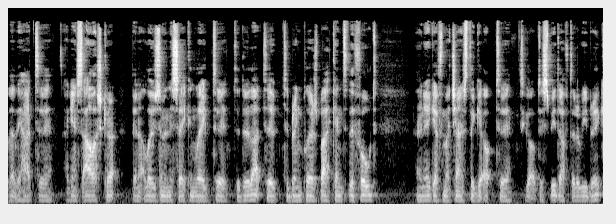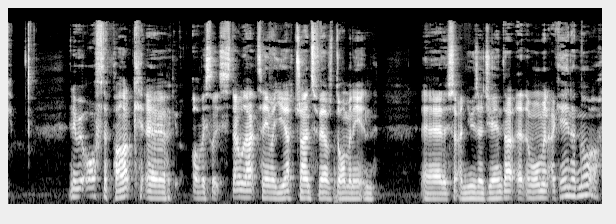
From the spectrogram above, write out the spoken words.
that they had to against Alashkert, then it allows them in the second leg to, to do that, to, to bring players back into the fold and uh, give them a chance to get up to, to get up to speed after a wee break. Anyway, off the park, uh, obviously it's still that time of year, transfers dominating uh, the sort of news agenda at the moment. Again, I'm not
